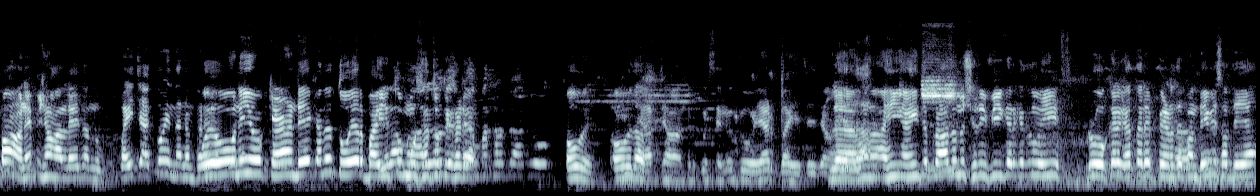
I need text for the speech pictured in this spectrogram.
ਭਾਂ ਨੇ ਪਛਾਣ ਲਏ ਤੈਨੂੰ। ਭਾਈ ਚੱਕ ਹੋ ਜਾਂਦਾ ਨੰਬਰ। ਓਏ ਉਹ ਨਹੀਂ ਉਹ ਕਹਿਣ ਦੇ ਕਹਿੰਦੇ 2022 ਤੂੰ ਮੋਟਰਸਾਈਕਲ ਚੁੱਕ ਖੜਿਆ। ਓਏ ਓਏ ਦਾ ਜਾਣ ਦੋ ਗੁੱਸੇ ਨੂੰ 2022 ਚ ਜਾਣ ਲੈ ਹੁਣ ਅਸੀਂ ਅਸੀਂ ਤੇ ਭਰਾ ਤੈਨੂੰ ਸ਼ਰੀਫੀ ਕਰਕੇ ਤੈਨੂੰ ਇਹੀ ਰੋਕ ਕੇ ਰੱਖਿਆ ਤੇਰੇ ਪਿੰਡ ਦੇ ਬੰਦੇ ਵੀ ਸੱਦੇ ਤੇ ਤੂੰ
